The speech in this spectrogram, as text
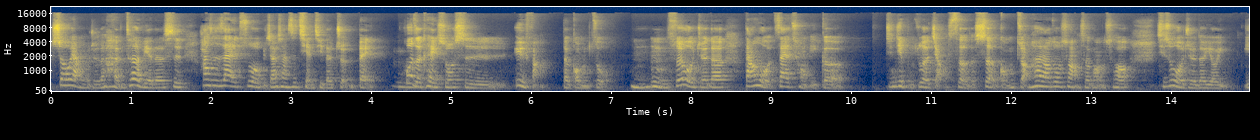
收养，我觉得很特别的是，他是在做比较像是前期的准备，或者可以说是预防的工作。嗯嗯，所以我觉得，当我再从一个经济补助的角色的社工转换到做双人社工的时候，其实我觉得有一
